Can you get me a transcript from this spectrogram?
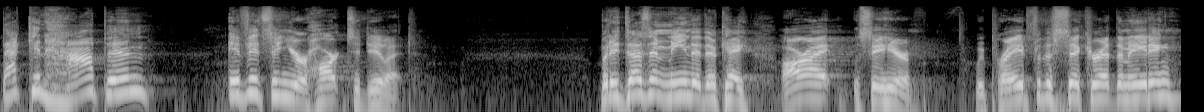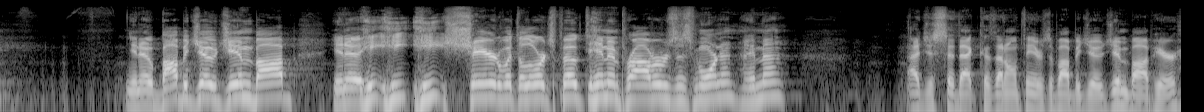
That can happen if it's in your heart to do it. But it doesn't mean that, okay, all right, let's see here. We prayed for the sicker at the meeting. You know, Bobby Joe Jim Bob, you know, he, he, he shared what the Lord spoke to him in Proverbs this morning. Amen. I just said that because I don't think there's a Bobby Joe Jim Bob here.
